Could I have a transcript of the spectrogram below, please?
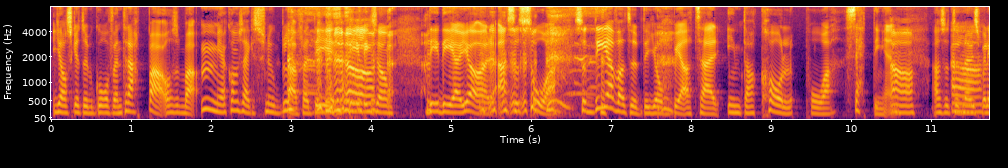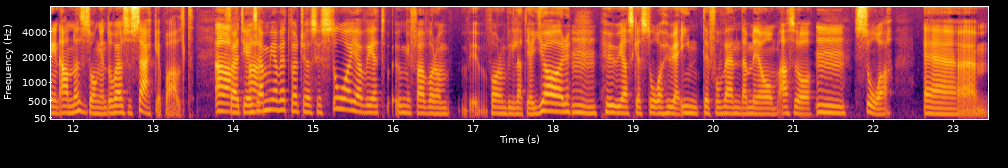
jag ska typ gå för en trappa och så bara, mm, jag kommer säkert snubbla för att det, det, är liksom, det är det jag gör. Alltså så. Så det var typ det jobbiga, att så här, inte ha koll på settingen. Ja. Alltså typ när vi spelade in andra säsongen, då var jag så säker på allt. För att jag är så här, men jag vet vart jag ska stå, jag vet ungefär vad de, vad de vill att jag gör, hur jag ska stå, hur jag inte får vända mig om. Alltså så. Ehm,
